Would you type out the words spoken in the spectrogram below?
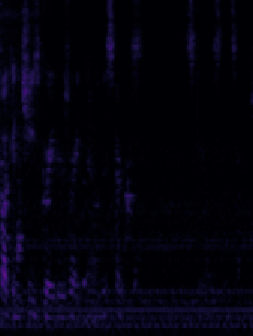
fucking cheese graters right now. This hurts. Scales and such.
